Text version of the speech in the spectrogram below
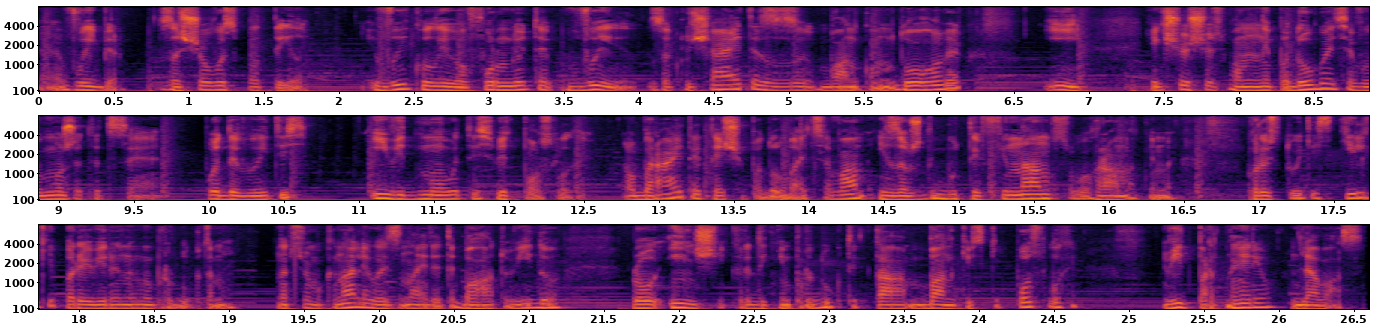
е, вибір, за що ви сплатили. І ви, коли оформлюєте, ви заключаєте з банком договір, і якщо щось вам не подобається, ви можете це подивитись і відмовитись від послуги. Обирайте те, що подобається вам, і завжди будьте фінансово грамотними. Користуйтесь тільки перевіреними продуктами. На цьому каналі ви знайдете багато відео про інші кредитні продукти та банківські послуги від партнерів для вас.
